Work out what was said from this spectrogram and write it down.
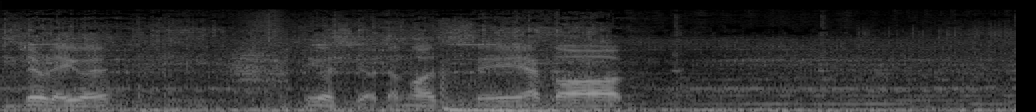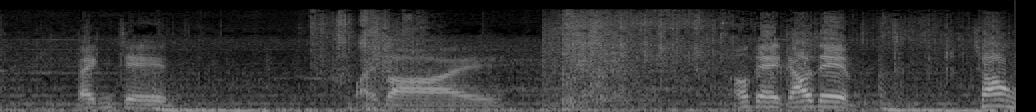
唔需要理佢。呢個時候等我射一個冰箭，拜拜。OK，搞掂，衝！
